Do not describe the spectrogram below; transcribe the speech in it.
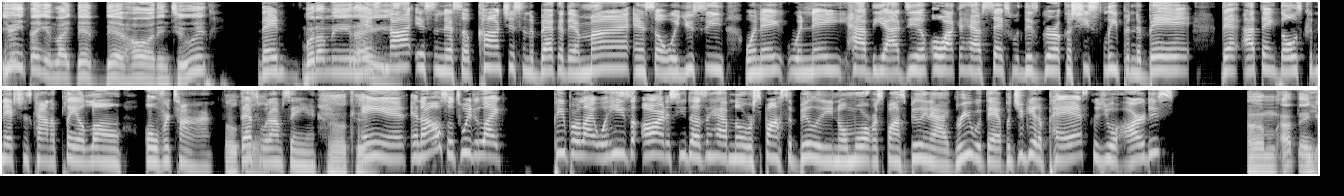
You ain't thinking like that that hard into it. They But I mean, hey, It's not. It's in their subconscious, in the back of their mind. And so when you see when they when they have the idea of oh I can have sex with this girl because she's sleep in the bed, that I think those connections kind of play along over time. Okay. That's what I'm saying. okay. And and I also tweeted like people are like, well, he's an artist. He doesn't have no responsibility, no more responsibility. And I agree with that. But you get a pass because you're an artist. Um, I think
